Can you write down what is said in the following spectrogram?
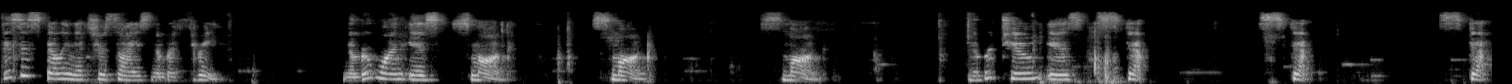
This is spelling exercise number three. Number one is smog, smog, smog. Number two is step, step, step.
